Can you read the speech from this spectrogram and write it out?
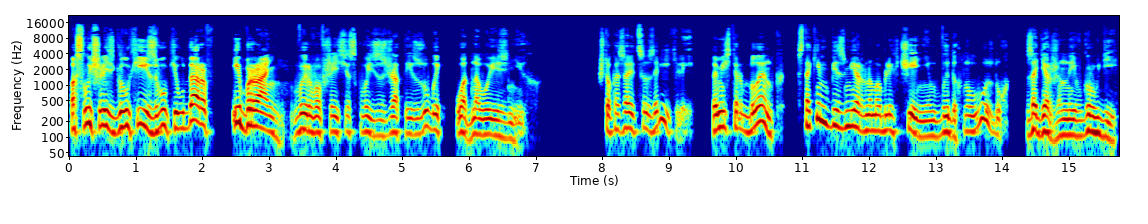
Послышались глухие звуки ударов и брань, вырвавшаяся сквозь сжатые зубы у одного из них. Что касается зрителей, то мистер Бленк с таким безмерным облегчением выдохнул воздух, задержанный в груди,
